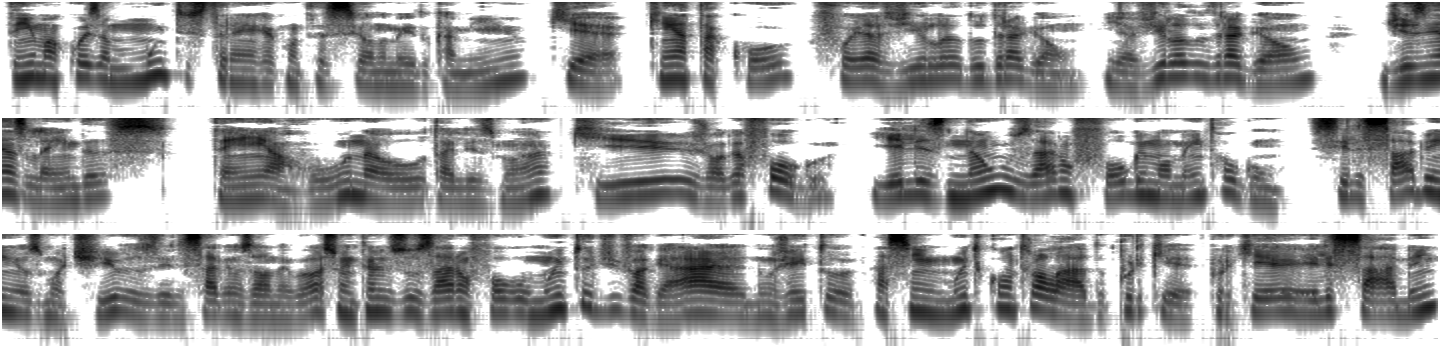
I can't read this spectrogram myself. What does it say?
tem uma coisa muito estranha que aconteceu no meio do caminho, que é quem atacou foi a Vila do Dragão. E a Vila do Dragão, dizem as lendas, tem a runa ou o talismã que joga fogo. E eles não usaram fogo em momento algum. Se eles sabem os motivos, eles sabem usar o negócio, então eles usaram fogo muito devagar, de um jeito assim, muito controlado. Por quê? Porque eles sabem,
